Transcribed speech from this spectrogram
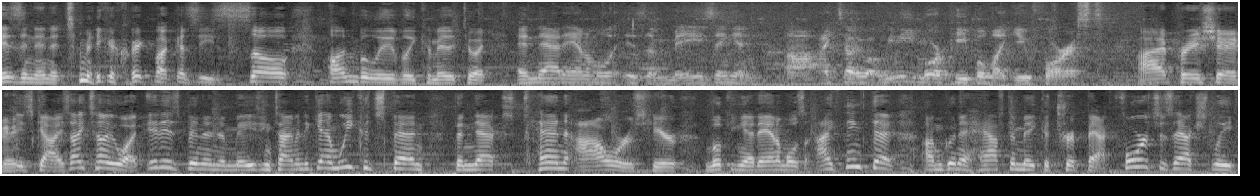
isn't in it to make a quick buck because he's so unbelievably committed to it. And that animal is amazing. And uh, I tell you what, we need more people like you, Forrest. I appreciate it. Guys, I tell you what, it has been an amazing time. And again, we could spend the next 10 hours here looking at animals. I think that I'm going to have to make a trip back. Forrest is actually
